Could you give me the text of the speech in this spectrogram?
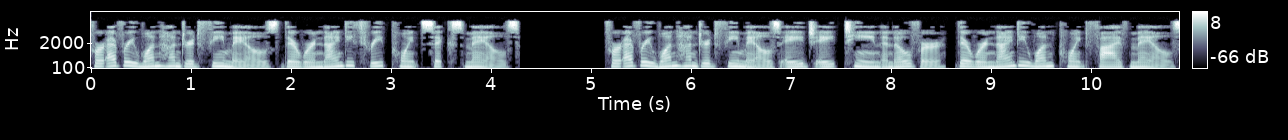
For every 100 females there were 93.6 males. For every 100 females age 18 and over, there were 91.5 males.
